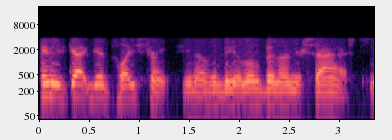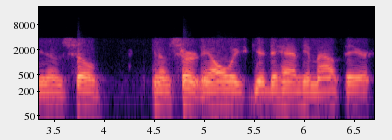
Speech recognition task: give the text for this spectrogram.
and he's got good play strength. You know, to be a little bit undersized. You know, so you know certainly always good to have him out there.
